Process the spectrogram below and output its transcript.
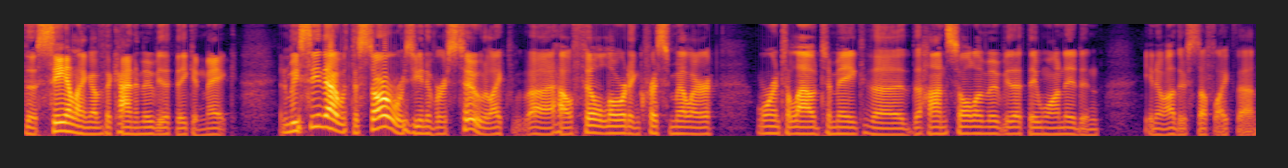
the ceiling of the kind of movie that they can make. And we've seen that with the Star Wars universe too, like uh, how Phil Lord and Chris Miller weren't allowed to make the the Han Solo movie that they wanted, and you know other stuff like that.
